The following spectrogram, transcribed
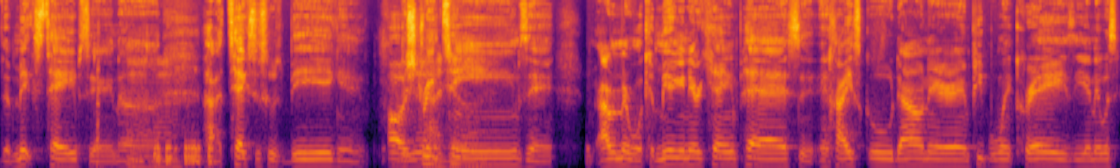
the mixtapes and uh, how Texas was big and Oh, the street I do. teams and I remember when Chamillionaire came past in, in high school down there and people went crazy and it was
